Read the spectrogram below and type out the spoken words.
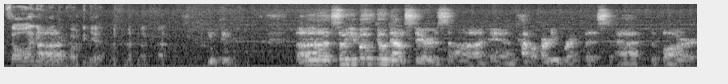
It's all anyone Uh, can hope to get. uh, so you both go downstairs uh, and have a hearty breakfast at the bar.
